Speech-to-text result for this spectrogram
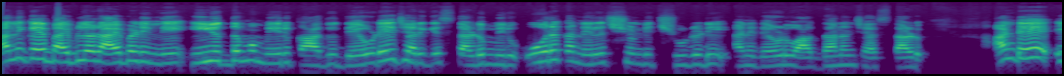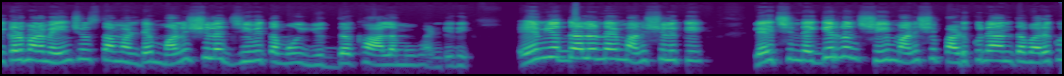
అందుకే బైబిల్లో రాయబడింది ఈ యుద్ధము మీరు కాదు దేవుడే జరిగిస్తాడు మీరు ఊరక నిలిచి ఉండి చూడుడి అని దేవుడు వాగ్దానం చేస్తాడు. అంటే ఇక్కడ మనం ఏం చూస్తామంటే మనుషుల జీవితము యుద్ధ కాలము వంటిది. ఏం యుద్ధాలు ఉన్నాయి మనుషులకి? లేచిన దగ్గర నుంచి మనిషి పడుకునేంత వరకు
